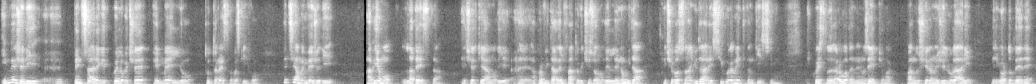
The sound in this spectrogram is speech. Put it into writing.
invece di eh, pensare che quello che c'è è meglio, tutto il resto fa schifo, pensiamo invece di apriamo la testa e cerchiamo di eh, approfittare del fatto che ci sono delle novità che ci possono aiutare sicuramente tantissimo. E questo della ruota è un esempio, ma quando uscirono i cellulari, mi ricordo bene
